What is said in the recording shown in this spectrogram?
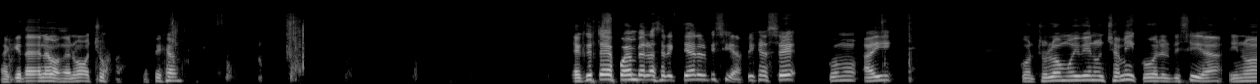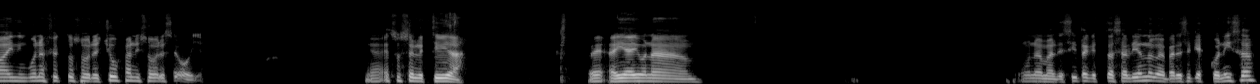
Aquí tenemos de nuevo chufa, ¿se fijan? Y aquí ustedes pueden ver la selectividad del herbicida. Fíjense cómo ahí controló muy bien un chamico el herbicida y no hay ningún efecto sobre chufa ni sobre cebolla. ¿Ya? Eso es selectividad. Ahí hay una, una malecita que está saliendo que me parece que es coniza.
